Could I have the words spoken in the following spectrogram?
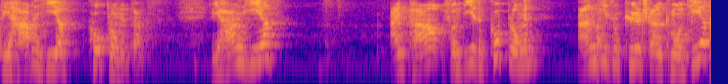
wir haben hier Kupplungen dran. Wir haben hier ein paar von diesen Kupplungen an diesem Kühlschrank montiert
